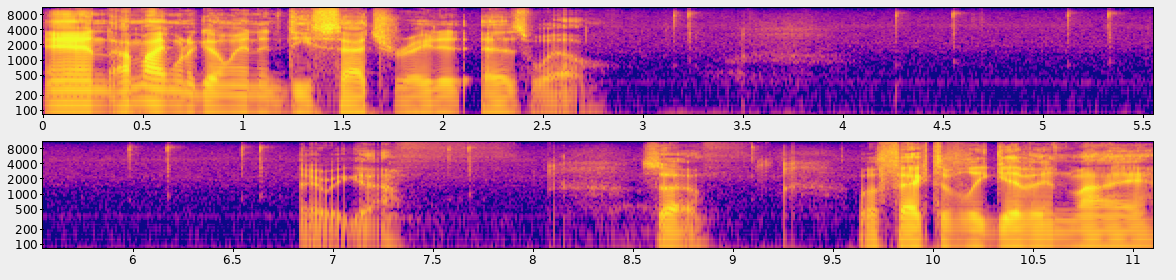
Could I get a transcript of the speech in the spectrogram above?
And I might want to go in and desaturate it as well. There we go. So, I've effectively given my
